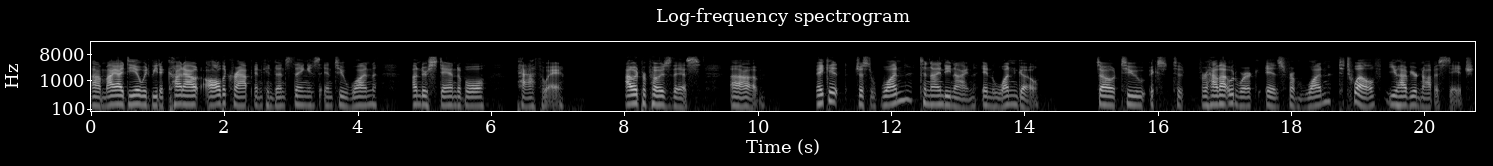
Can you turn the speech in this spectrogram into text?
Um, my idea would be to cut out all the crap and condense things into one understandable pathway. I would propose this. Um, make it just 1 to 99 in one go. So to, to for how that would work is from 1 to 12, you have your novice stage.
